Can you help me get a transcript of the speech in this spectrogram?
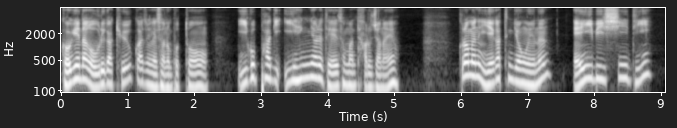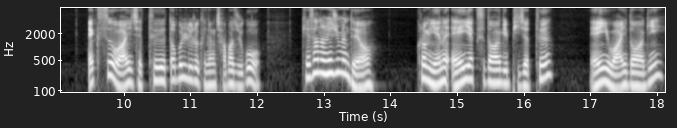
거기에다가 우리가 교육 과정에서는 보통 2 곱하기 2 행렬에 대해서만 다루잖아요. 그러면은 얘 같은 경우에는 A, B, C, D, X, Y, Z, W를 그냥 잡아주고 계산을 해주면 돼요. 그럼 얘는 AX 더하기 BZ, AY 더하기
